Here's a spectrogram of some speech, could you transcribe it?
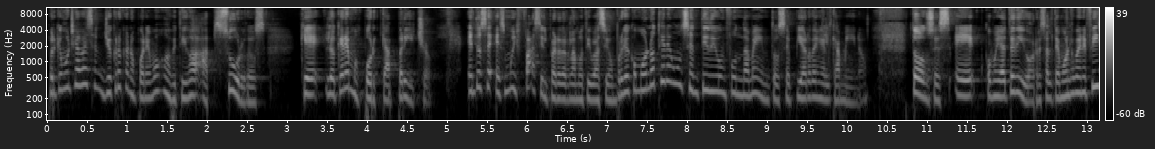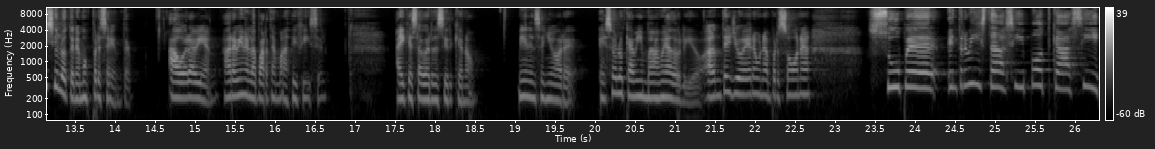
Porque muchas veces yo creo que nos ponemos objetivos absurdos que lo queremos por capricho. Entonces es muy fácil perder la motivación, porque como no tienen un sentido y un fundamento, se pierde en el camino. Entonces, eh, como ya te digo, resaltemos los beneficios y lo tenemos presente. Ahora bien, ahora viene la parte más difícil. Hay que saber decir que no. Miren, señores, eso es lo que a mí más me ha dolido. Antes yo era una persona súper entrevistas, sí, podcast, sí,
